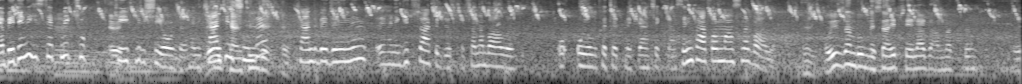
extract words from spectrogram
ya bedeni hissetmek Hmm. çok Evet. keyifli bir şey orada. Hani kentin kentin içinde de- evet. kendi bedeninin e, hani güç sarf ediyorsun sana bağlı. o, o yolu kat etmek gerçekten. Senin performansına bağlı. Evet, O yüzden bu mesela hep şeylerde anlattığım e,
